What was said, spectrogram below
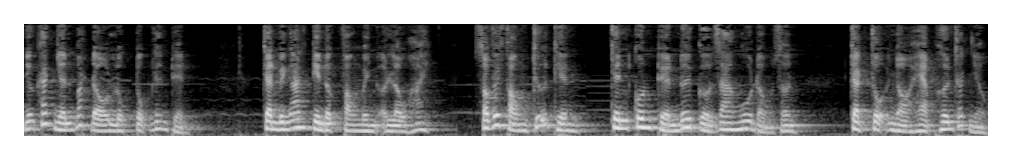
Những khách nhân bắt đầu lục tục lên thuyền. Trần Bình An tìm được phòng mình ở lầu 2 So với phòng chữ thiên Trên côn thuyền nơi cửa ra ngô đồng sơn Chặt trội nhỏ hẹp hơn rất nhiều.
